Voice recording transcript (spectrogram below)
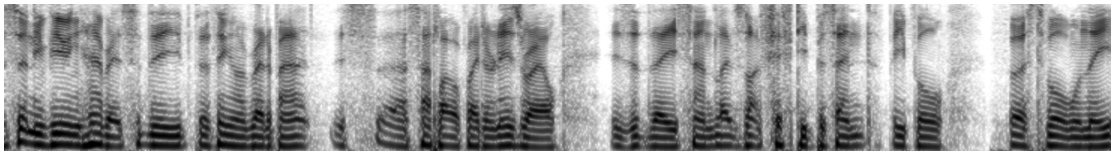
certainly viewing habits. The the thing I read about this uh, satellite operator in Israel is that they sound like it was like 50% of people, first of all, when they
